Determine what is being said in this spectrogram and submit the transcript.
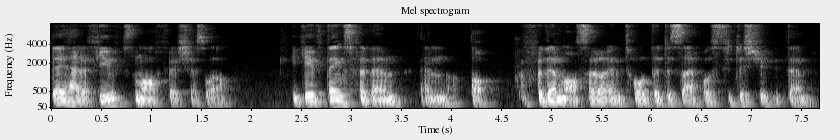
They had a few small fish as well. He gave thanks for them and for them also, and told the disciples to distribute them.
